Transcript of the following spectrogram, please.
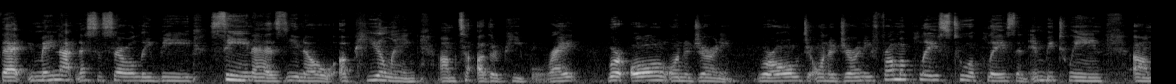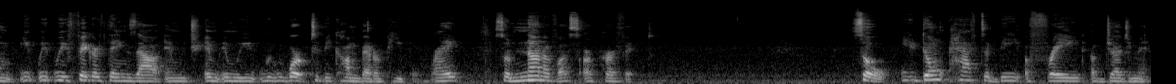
That may not necessarily be seen as, you know, appealing um, to other people, right? We're all on a journey. We're all on a journey from a place to a place, and in between, um, we, we figure things out and we and we, we work to become better people, right? So none of us are perfect. So you don't have to be afraid of judgment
